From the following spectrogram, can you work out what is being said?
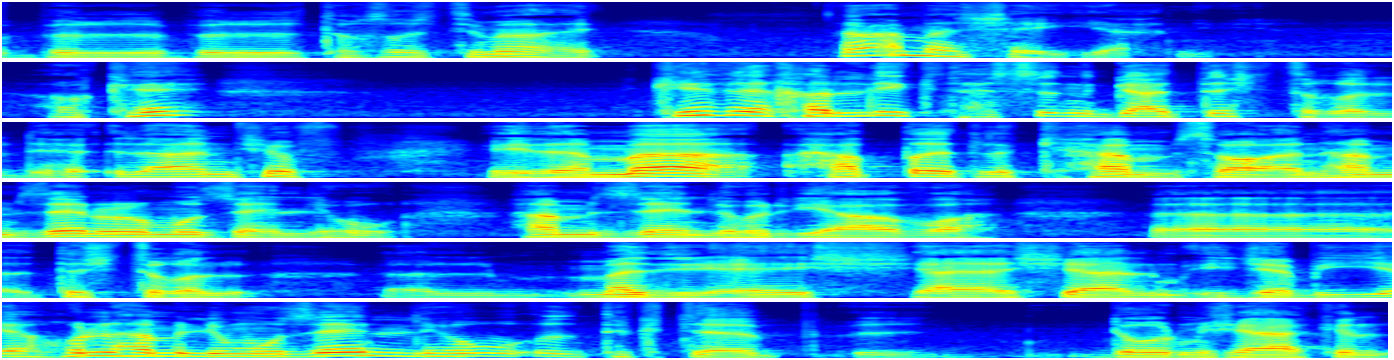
بالتواصل الاجتماعي. أعمل شيء يعني okay؟ كذا يخليك تحس إنك قاعد تشتغل. الآن شوف إذا ما حطيت لك هم سواء هم زين ولا مو زين اللي هو هم زين اللي هو الرياضه آه تشتغل ما أدري إيش يعني الاشياء الايجابيه والهم اللي مو زين اللي هو تكتب دور مشاكل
